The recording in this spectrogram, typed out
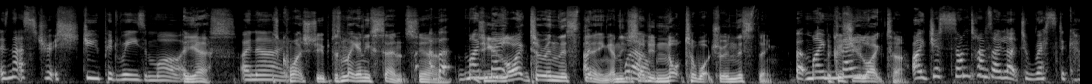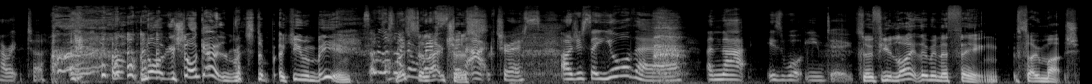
Isn't that a str- stupid reason why? Yes. I know. It's quite stupid. Doesn't make any sense. Yeah. Uh, but my so you mate- liked her in this thing, and then you well- decided not to watch her in this thing. But my Because you liked her. I just sometimes I like to rest a character. no, it's not going to rest a, a human being. Sometimes I like Rest to an rest actress. an actress. I'll just say you're there, and that is what you do. So if you like them in a thing so much,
